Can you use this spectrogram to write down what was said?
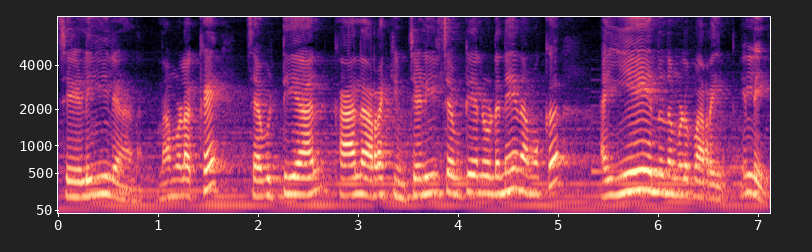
ചെളിയിലാണ്. നമ്മളൊക്കെ ചവിട്ടിയാൽ കാലറയ്ക്കും ചെളിയിൽ ചവിട്ടിയാൽ ഉടനെ നമുക്ക് അയ്യേ എന്ന് നമ്മൾ പറയും ഇല്ലേ?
